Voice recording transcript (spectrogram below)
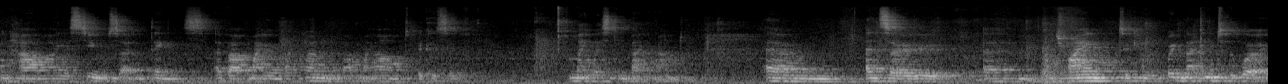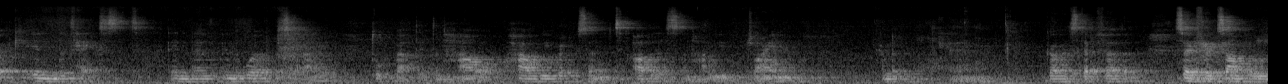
and how I assume certain things about my own background and about my aunt because of my Western background. Um, and so um, I'm trying to kind of bring that into the work in the text, in the, in the words that I talk about it and how, how we represent others and how we try and kind of um, go a step further. So, for example,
